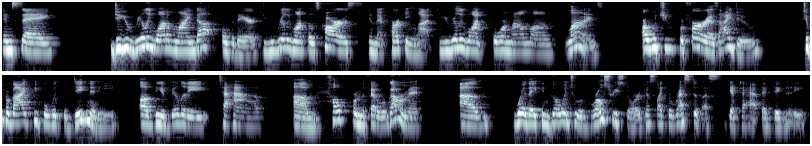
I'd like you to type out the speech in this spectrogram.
and say do you really want them lined up over there? Do you really want those cars in that parking lot? Do you really want four mile long lines? Or would you prefer as i do to provide people with the dignity of the ability to have um, help from the federal government um, where they can go into a grocery store just like the rest of us get to have that dignity.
